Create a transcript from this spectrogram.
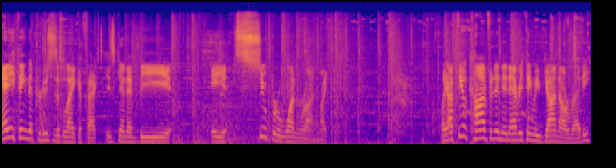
Anything that produces a blank effect is going to be a super one run. Like, like I feel confident in everything we've gotten already.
